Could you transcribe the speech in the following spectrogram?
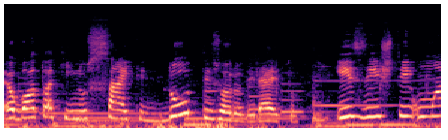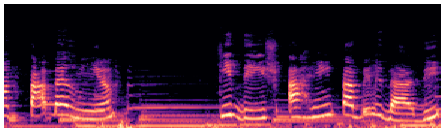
eu boto aqui no site do Tesouro Direto, existe uma tabelinha que diz a rentabilidade,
